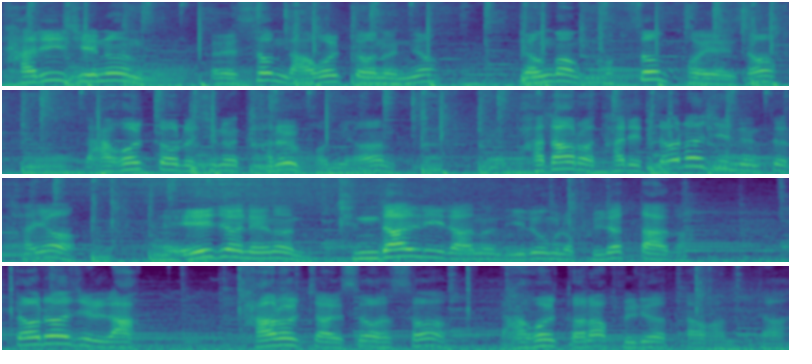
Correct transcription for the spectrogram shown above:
달이 지는 섬 나골도는요 영광 법성포에서 나골도로 지는 달을 보면 바다로 달이 떨어지는 듯하여 예전에는 진달리라는 이름으로 불렸다가 떨어질 낙 달월자를 써서 낙월도라 불렸다고 합니다.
